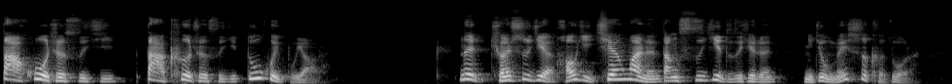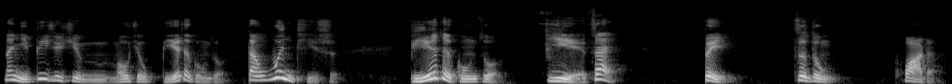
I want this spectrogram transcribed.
大货车司机、大客车司机都会不要了。那全世界好几千万人当司机的这些人，你就没事可做了。那你必须去谋求别的工作。但问题是，别的工作也在。被自动化的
